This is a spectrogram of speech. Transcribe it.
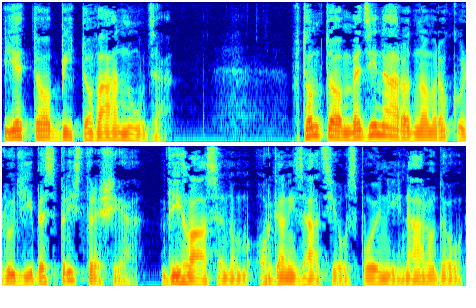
je to bytová núdza. V tomto Medzinárodnom roku ľudí bez prístrešia, vyhlásenom Organizáciou spojených národov,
